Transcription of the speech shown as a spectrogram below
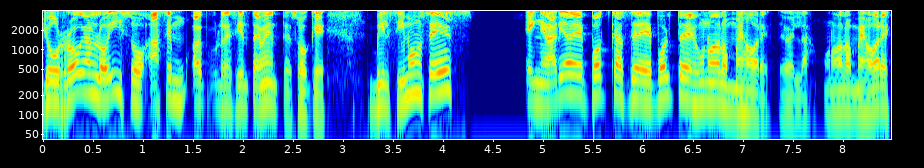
Joe Rogan lo hizo hace eh, recientemente. So que Bill Simmons es en el área de podcast de deporte es uno de los mejores, de verdad. Uno de los mejores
